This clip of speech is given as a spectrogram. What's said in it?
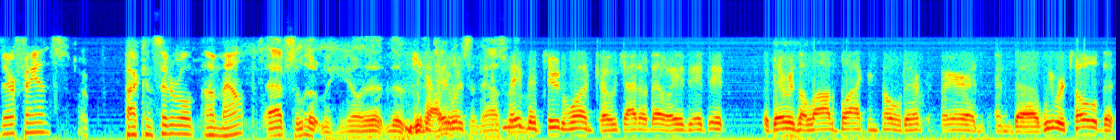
their fans or by a considerable amount? Absolutely. You know, the, the Yeah, it was maybe two to one, Coach. I don't know. It it, it but there was a lot of black and gold everywhere, and and uh, we were told that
